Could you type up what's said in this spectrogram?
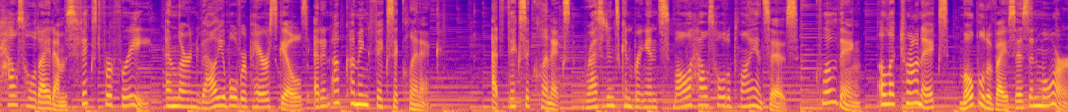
household items fixed for free and learn valuable repair skills at an upcoming Fix It clinic. At Fix It clinics, residents can bring in small household appliances, clothing, electronics, mobile devices, and more.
